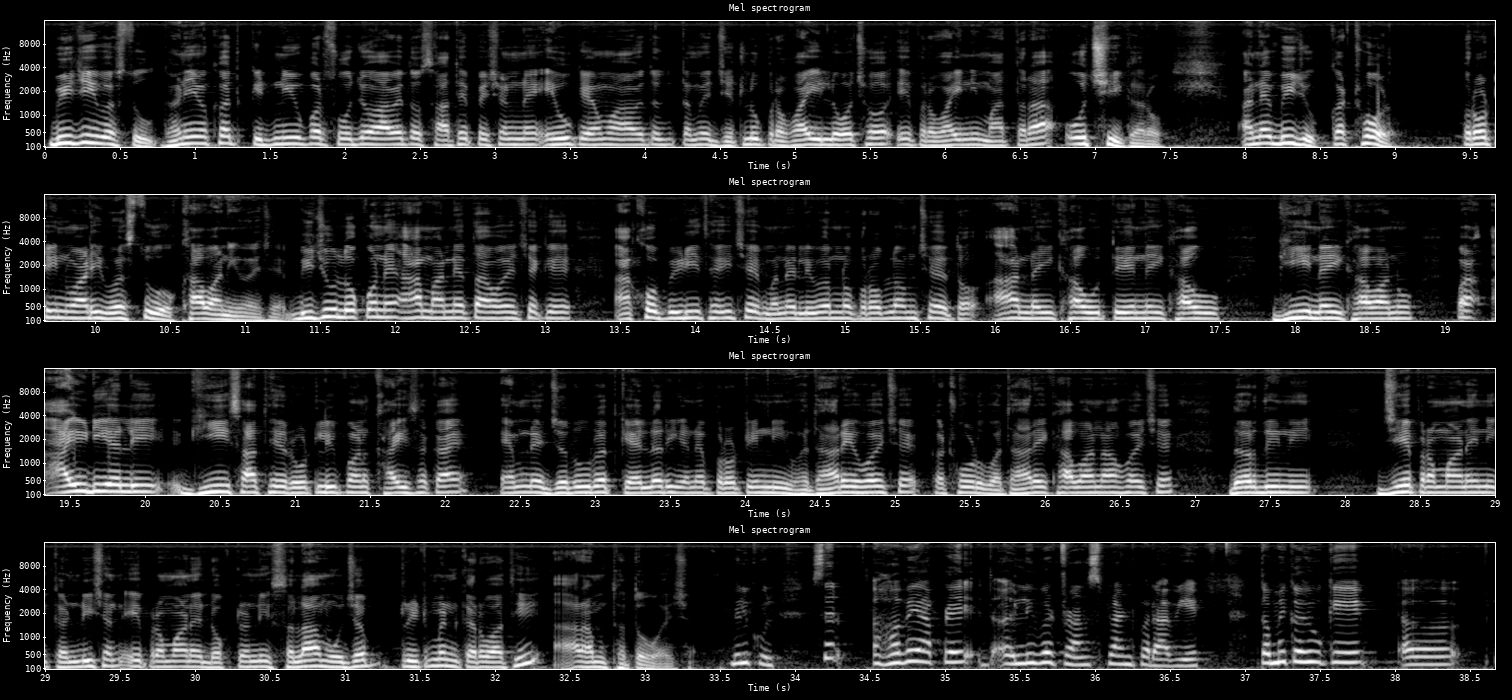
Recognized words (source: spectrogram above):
બીજી વસ્તુ, ઘણી વખત કિડની ઉપર સોજો આવે તો સાથે પેશન્ટને એવું કહેવામાં આવે તો કે તમે જેટલું પ્રવાહી લો છો એ પ્રવાહીની માત્રા ઓછી કરો. અને બીજું, કઠોળ, પ્રોટીનવાળી વસ્તુઓ ખાવાની હોય છે. બીજું, લોકોને આ માન્યતા હોય છે કે આંખો પીળી થઈ છે, મને લીવરનો પ્રોબ્લેમ છે, તો આ નહીં ખાવું, તે નહીં ખાવું, ઘી નહીં ખાવાનું. પણ આઈડિયલી ઘી સાથે રોટલી પણ ખાઈ શકાય. એમને જરૂરત કેલરી અને પ્રોટીનની વધારે હોય છે, કઠોળ વધારે ખાવાના હોય છે. દર્દીની જે પ્રમાણેની કન્ડિશન એ પ્રમાણે ડૉક્ટરની સલાહ મુજબ ટ્રીટમેન્ટ કરવાથી આરામ થતો હોય છે. બિલકુલ. સર, હવે આપણે લીવર ટ્રાન્સપ્લાન્ટ પર આવીએ. તમે કહ્યું કે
